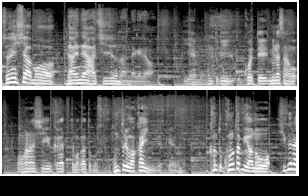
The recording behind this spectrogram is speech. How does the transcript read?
それにしてはもう来年80なんだけどいやもう本当にこうやって皆さんおお話伺ってても分かると思うんですけど本当に若いんですけれども監督この度あの日暮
